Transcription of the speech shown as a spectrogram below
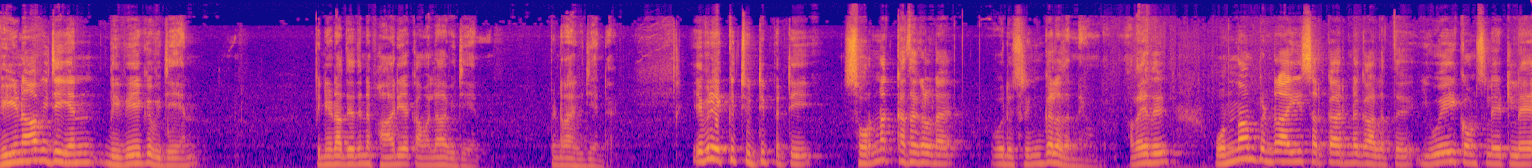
വീണ വിജയൻ വിവേക് വിജയൻ പിന്നീട് അദ്ദേഹത്തിന്റെ ഭാര്യ കമലാ വിജയൻ പിണറായി വിജയന്റെ ഇവരെയൊക്കെ ചുറ്റിപ്പറ്റി സ്വർണക്കഥകളുടെ ഒരു ശൃംഖല തന്നെയുണ്ട്. അതായത് ഒന്നാം പിണറായി സർക്കാരിന്റെ കാലത്ത് യു എ കോൺസുലേറ്റിലെ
